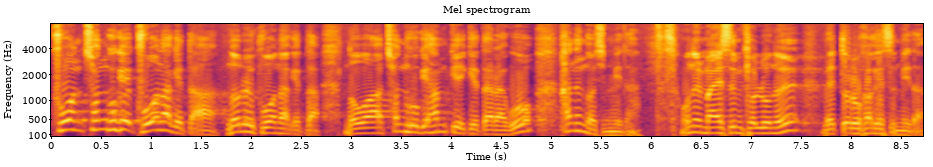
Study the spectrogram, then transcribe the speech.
구원 천국에 구원하겠다. 너를 구원하겠다. 너와 천국에 함께 있겠다라고 하는 것입니다. 오늘 말씀 결론을 맺도록 하겠습니다.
